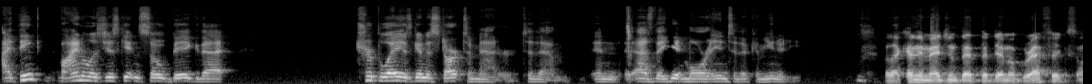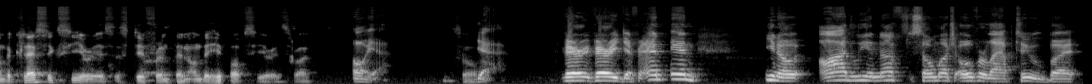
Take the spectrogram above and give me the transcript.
I think vinyl is just getting so big that AAA is going to start to matter to them and as they get more into the community. But I can imagine that the demographics on the classic series is different than on the hip hop series, right? Oh yeah. So yeah, very very different, and and you know, oddly enough, so much overlap too. But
